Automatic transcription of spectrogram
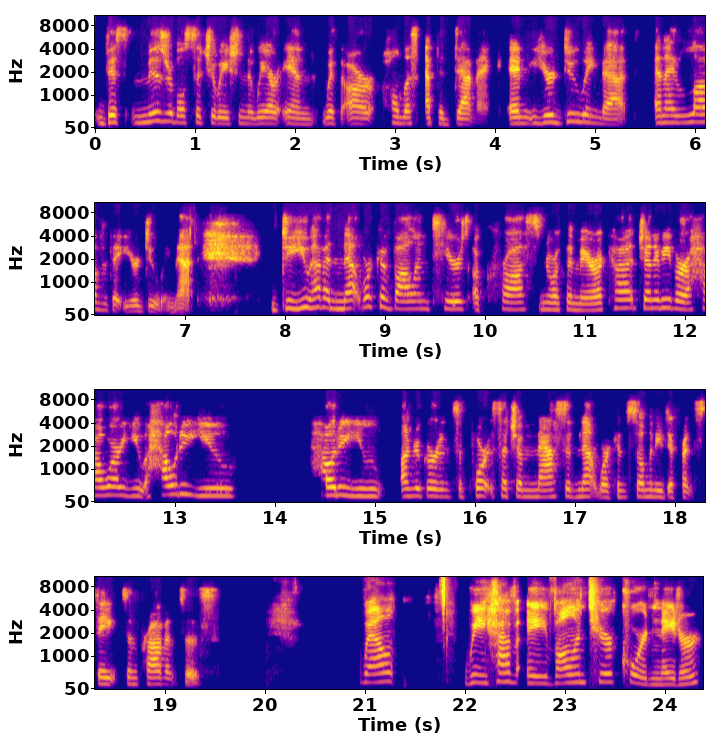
this miserable situation that we are in with our homeless epidemic. And you're doing that. And I love that you're doing that do you have a network of volunteers across North America, Genevieve, or how are you? How do you? How do you undergird and support such a massive network in so many different states and provinces? Well, we have a volunteer coordinator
